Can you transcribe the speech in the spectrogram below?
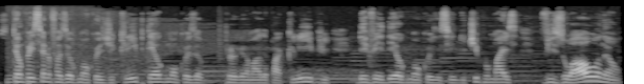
Estão pensando em fazer alguma coisa de clipe? Tem alguma coisa programada para clipe? DVD, alguma coisa assim do tipo mais visual ou não?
